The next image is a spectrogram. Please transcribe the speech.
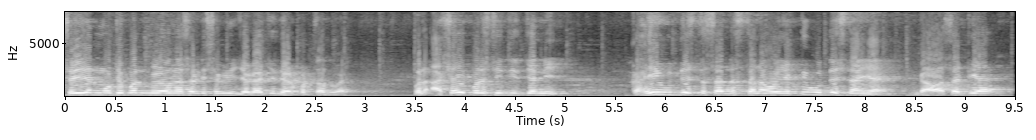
श्रेयन मोठेपण मिळवण्यासाठी सगळी जगाची धडपड चालू आहे. पण अशाही परिस्थितीत त्यांनी काही उद्देश तसा नसताना वैयक्तिक उद्देश नाही आहे. गावासाठी आहे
